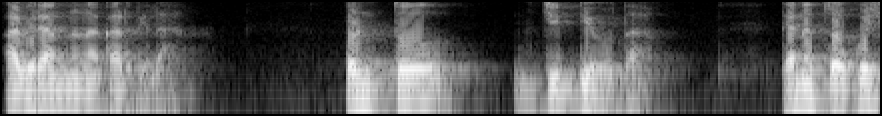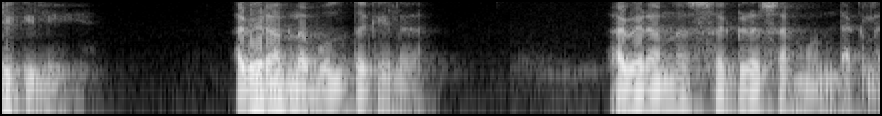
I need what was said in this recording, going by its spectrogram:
अभिरामनं नकार दिला. पण तो जिद्दी होता. त्यानं चौकशी केली. अभिरामला बोलतं केलं. अभिरामनं सगळं सांगून टाकलं.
